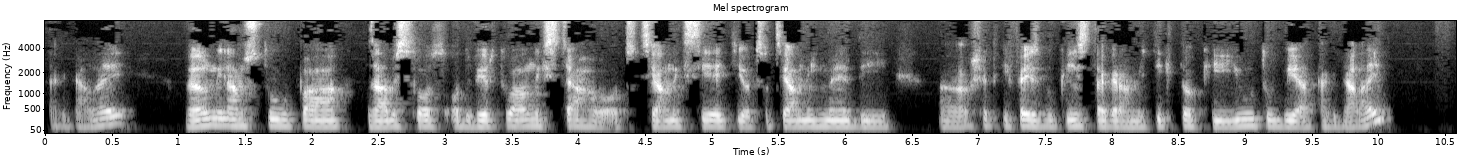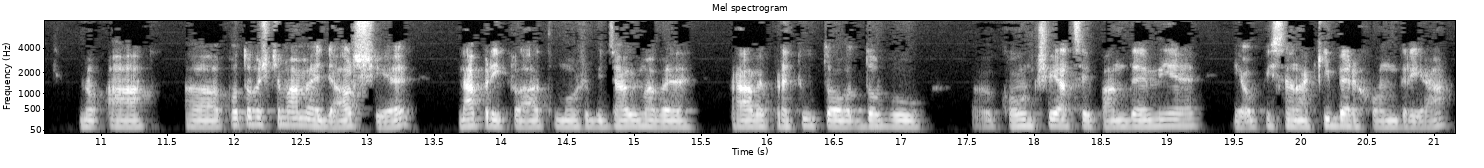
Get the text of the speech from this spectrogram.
a tak ďalej. Veľmi nám stúpa závislosť od virtuálnych vzťahov, od sociálnych sietí, od sociálnych médií, všetky Facebook, Instagramy, TikToky, YouTube a tak ďalej. No a potom ešte máme aj ďalšie. Napríklad môže byť zaujímavé práve pre túto dobu e, končiacej pandémie je opísaná kyberchondria.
